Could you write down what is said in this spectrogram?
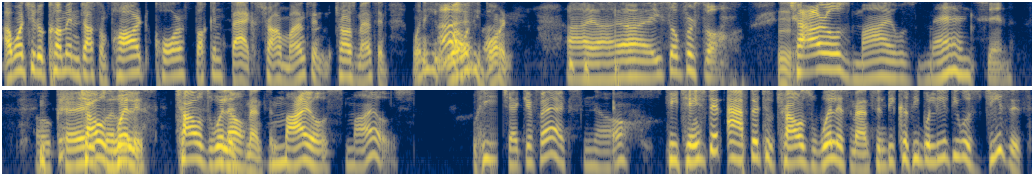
I want you to come in and drop some hardcore fucking facts. Charles Manson. Charles Manson. When, he, when was he born? Aye, aye, aye. So first of all, Hmm. Charles Miles Manson. Okay. Charles Willis. Charles Willis no, Manson. Miles. Miles. He Check your facts. No. he changed it after to Charles Willis Manson because he believed he was Jesus.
